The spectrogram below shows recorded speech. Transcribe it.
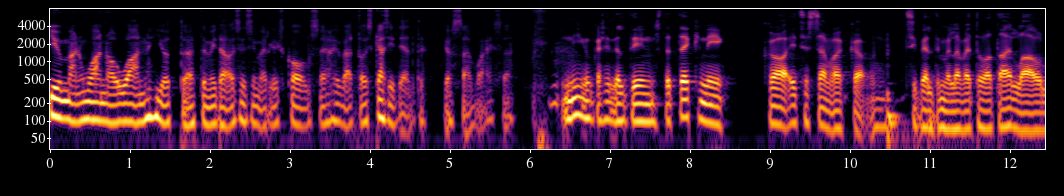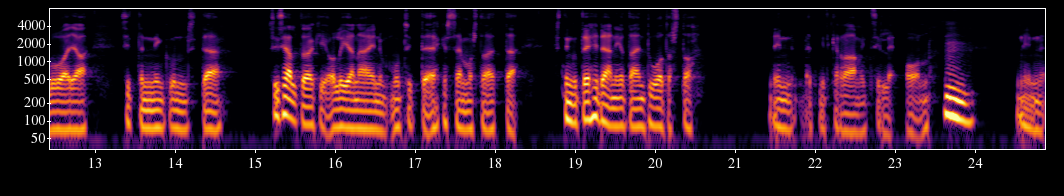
human 101 juttuja, että mitä olisi esimerkiksi koulussa ja hyvä, että olisi käsitelty jossain vaiheessa. Niin kuin käsiteltiin sitä tekniikkaa itsessään vaikka siveltimellä vetoa tai laulua ja sitten niin kuin sitä sisältöäkin oli ja näin, mutta sitten ehkä semmoista, että sitten kun tehdään jotain tuotosta, niin että mitkä raamit sille on. Mm niin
